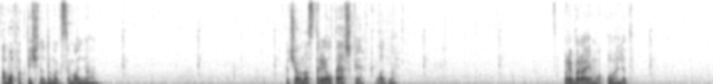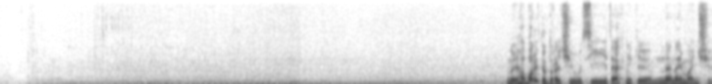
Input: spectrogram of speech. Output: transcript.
Або фактично до максимального. Хоча в нас 3 ЛТшки, ладно. Прибираємо огляд. Ну і габарити, до речі, у цієї техніки не найменші.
